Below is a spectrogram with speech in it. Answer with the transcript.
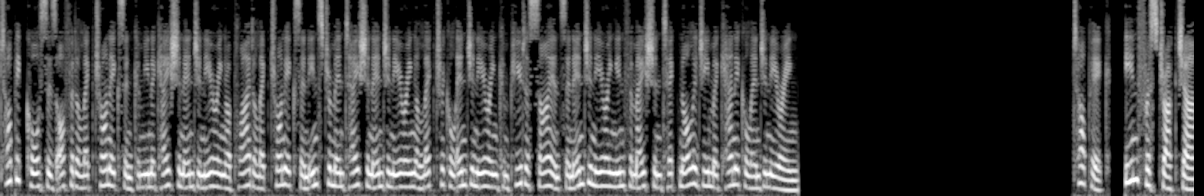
Topic courses offered Electronics and Communication Engineering Applied Electronics and Instrumentation Engineering Electrical Engineering Computer Science and Engineering Information Technology Mechanical Engineering Topic. Infrastructure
